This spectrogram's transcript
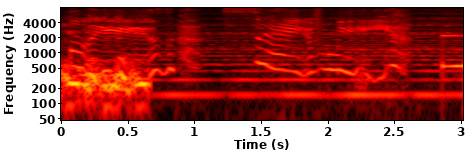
Please, save me.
